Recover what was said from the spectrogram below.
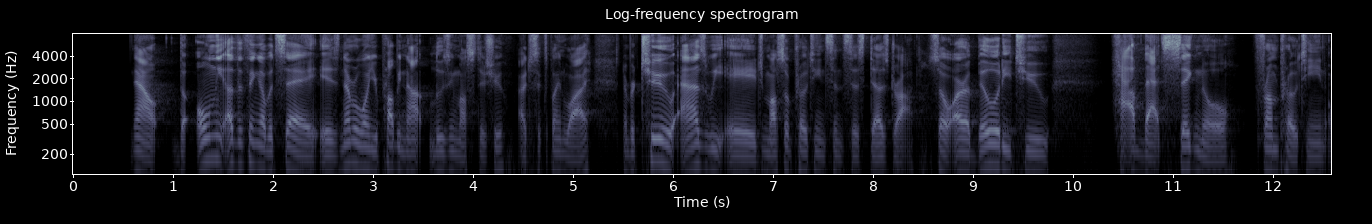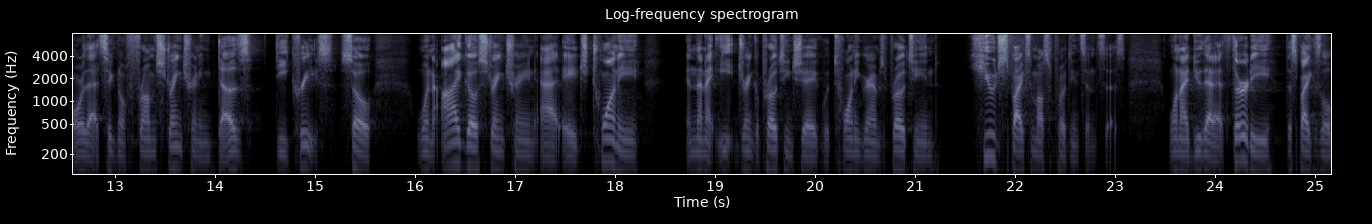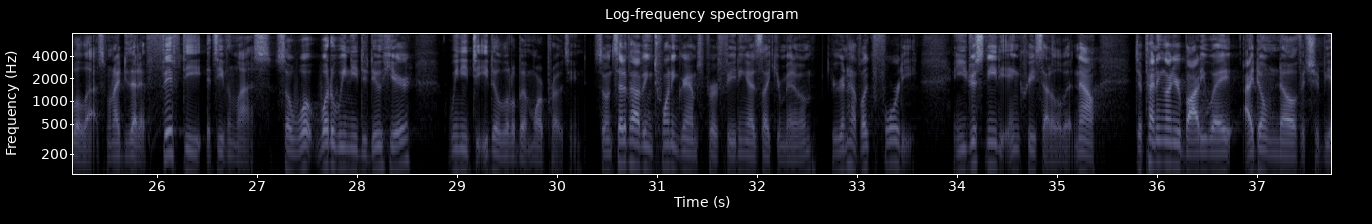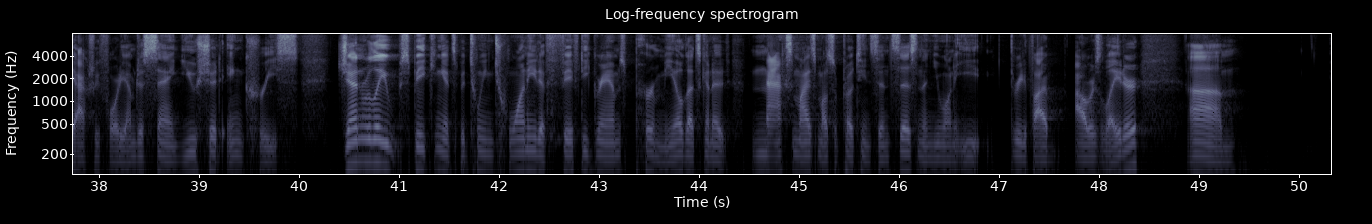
now, the only other thing I would say is number one, you're probably not losing muscle tissue. I just explained why. Number two, as we age, muscle protein synthesis does drop. So our ability to have that signal from protein or that signal from strength training does decrease. So when I go strength train at age 20 and then I eat drink a protein shake with 20 grams of protein, huge spikes in muscle protein synthesis. When I do that at 30, the spike is a little bit less. When I do that at 50, it's even less. So what what do we need to do here? We need to eat a little bit more protein. So instead of having 20 grams per feeding as like your minimum, you're gonna have like 40, and you just need to increase that a little bit. Now, depending on your body weight, I don't know if it should be actually 40. I'm just saying you should increase. Generally speaking, it's between 20 to 50 grams per meal. That's going to maximize muscle protein synthesis, and then you want to eat three to five hours later. Um,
